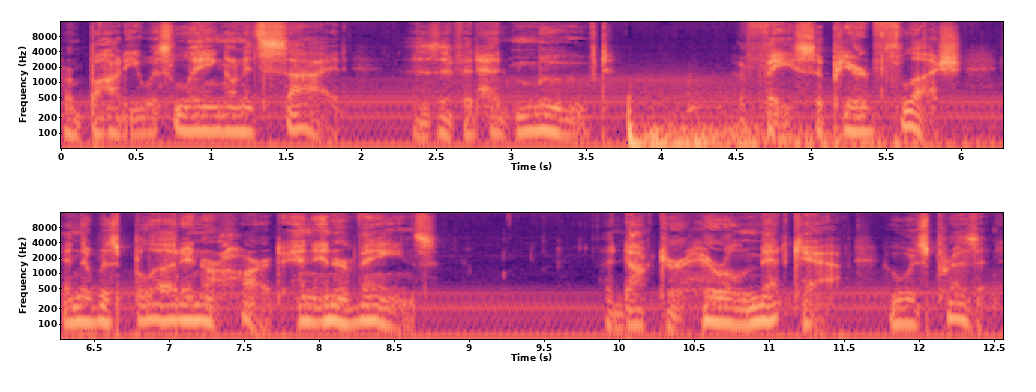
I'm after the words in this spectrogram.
her body was laying on its side as if it had moved. Her face appeared flush, and there was blood in her heart and in her veins. Dr. Harold Metcalf, who was present,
